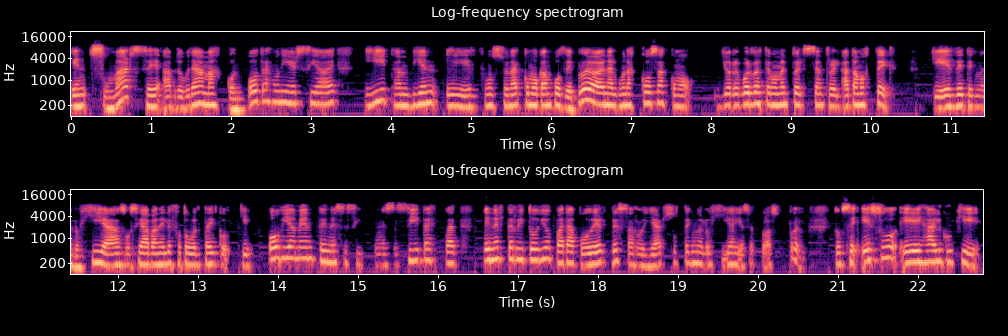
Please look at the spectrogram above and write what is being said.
en sumarse a programas con otras universidades y también eh, funcionar como campos de prueba en algunas cosas, como yo recuerdo en este momento el centro del Atamos Tech, que es de tecnología asociada a paneles fotovoltaicos, que obviamente necesita, estar en el territorio para poder desarrollar sus tecnologías y hacer todas sus pruebas. Entonces, eso es algo que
